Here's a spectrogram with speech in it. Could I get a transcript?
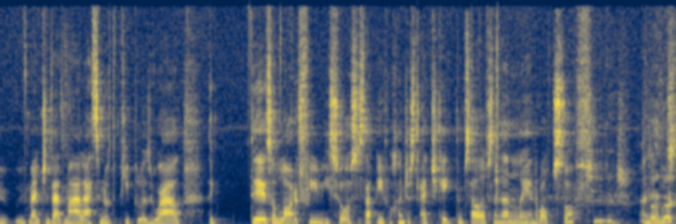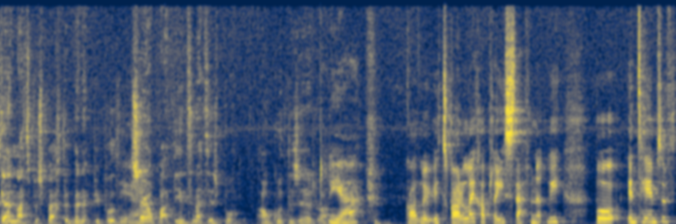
know, we've mentioned Ed Mylett and other people as well. Like, there's a lot of free resources that people can just educate themselves and then learn about stuff. Serious. And that, again, that's perspective, innit? People yeah. say how bad the internet is, but how good is it as well? Yeah. got, it's got like a place, definitely. But in terms of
